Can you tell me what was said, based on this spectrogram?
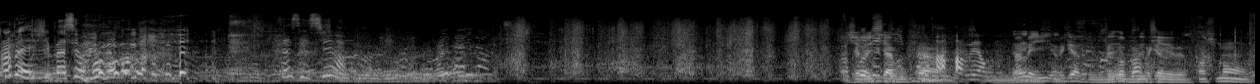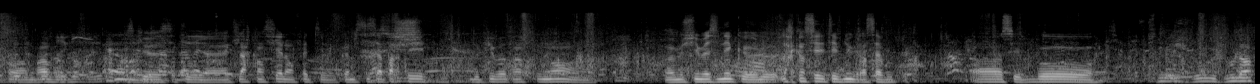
Ah ben, j'ai passé un bon moment. Ça, c'est sûr. J'ai réussi à vous faire. Ah. Non mais regarde, vous, vous étiez franchement fort, bravo. Parce que c'était euh, avec l'arc-en-ciel en fait, euh, comme si ça partait depuis votre instrument. euh, je me suis imaginé que l'arc-en-ciel était venu grâce à vous. Oh, c'est beau. Je vous, l'offre.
